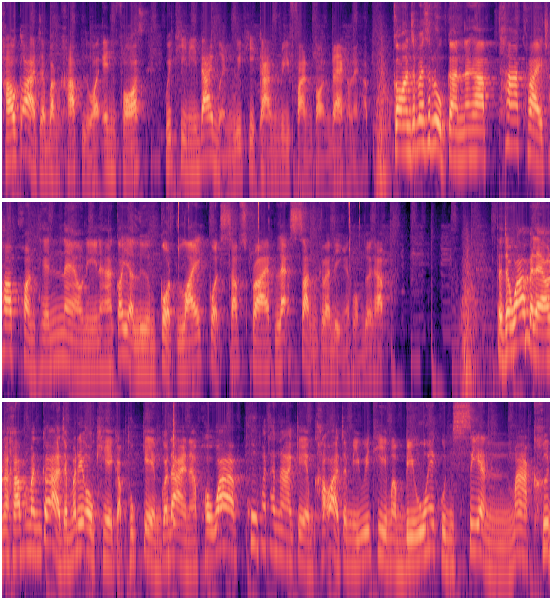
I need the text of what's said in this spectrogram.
เขาก็อาจจะบังคับหรือว่า enforce วิธีนี้ได้เหมือนวิธีการรีฟันตอนแรกอะไรครับ ก่อนจะไปสรุปกันนะครับ ถ้าใครชอบคอนเทนต์แนวนี้นะฮะก็อย่าลืมกดไลค์กด subscribe และสั่นกระดิ่งให้ผมด้วยครับ แต่จะว่าไปแล้วนะครับ มันก็อาจจะไม่ได้โอเคกับทุกเกมก็ได้นะ เพราะว่าผู้พัฒนาเกมเขาอาจจะมีวิธีมาบิวให้คุณเซียนมากขึ้น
